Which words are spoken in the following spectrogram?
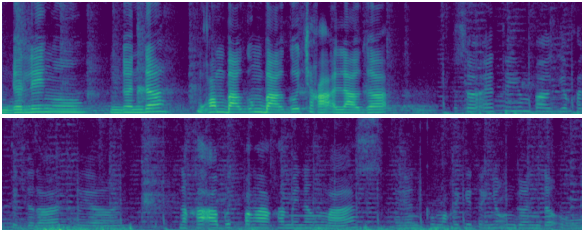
Ang galing, oh. Ang ganda. Mukhang bagong-bago, tsaka alaga. So, ito yung Baguio Cathedral. Ayan. Nakaabot pa nga kami ng mass. Ayan, kung makikita nyo, ang ganda, oh.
